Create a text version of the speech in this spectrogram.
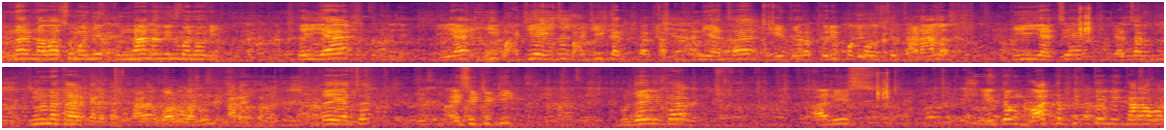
पुनर्नवासू म्हणजे पुन्हा नवीन बनवणे. तर या या ही भाजी आहे हिची भाजी कर- करतात. आणि याचा हे जरा परिपक्व असते झाड आलं की याचे याचा चूर्ण तयार करायचा काळा वाळू घालून काढायचा. तर याचं ॲसिडिटी हृदयविकार आणि एकदम वातपित्त विकारावर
